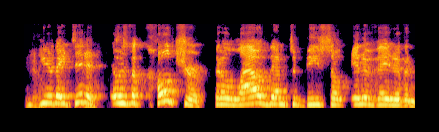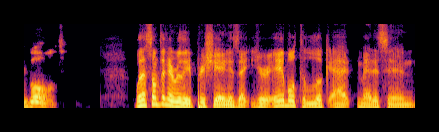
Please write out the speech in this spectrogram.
Yeah. Here they did it. It was the culture that allowed them to be so innovative and bold. Well, that's something I really appreciate is that you're able to look at medicine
